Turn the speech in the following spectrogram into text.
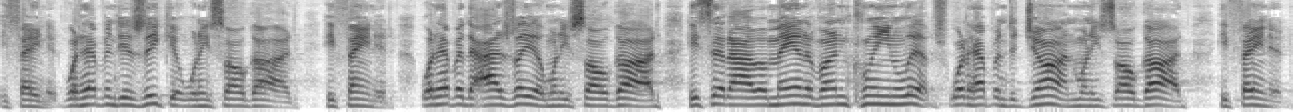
He fainted. What happened to Ezekiel when he saw God? He fainted. What happened to Isaiah when he saw God? He said, I am a man of unclean lips. What happened to John when he saw God? He fainted.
